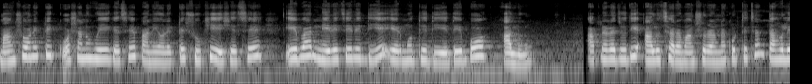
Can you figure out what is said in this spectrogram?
মাংস অনেকটাই কষানো হয়ে গেছে, পানি অনেকটা শুকিয়ে এসেছে। এবার নেড়ে চেড়ে দিয়ে এর মধ্যে দিয়ে দেব আলু। আপনারা যদি আলু ছাড়া মাংস রান্না করতে চান, তাহলে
